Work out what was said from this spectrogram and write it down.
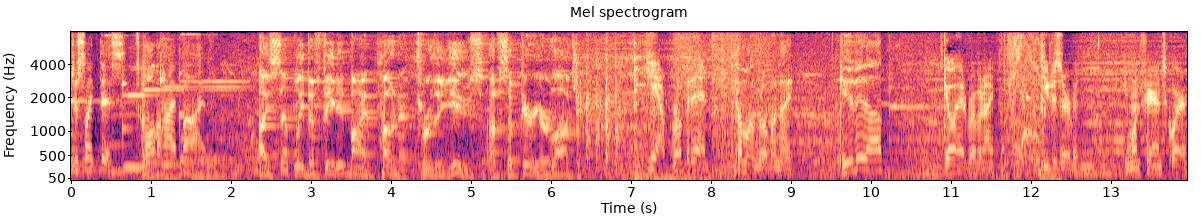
Just like this. It's called a high five. I simply defeated my opponent through the use of superior logic. Yeah, rub it in. Come on, Robo Knight. Give it up. Go ahead, Robo Knight. You deserve it. You won fair and square.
